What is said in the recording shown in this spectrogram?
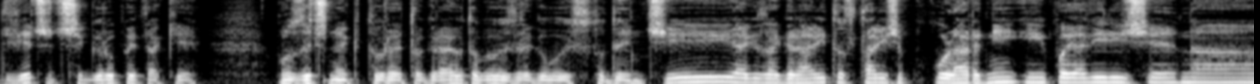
dwie czy trzy grupy takie muzyczne, które to grają, to były z reguły studenci. Jak zagrali, to stali się popularni i pojawili się na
